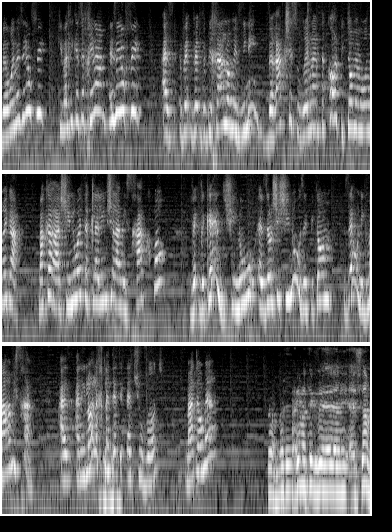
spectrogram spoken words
ואומרים איזה יופי, קיבלתי כסף חינם, איזה יופי. אז, ו, ו, ובכלל לא מבינים, ורק כשסוגרים להם את הכל, פתאום הם אומרים, רגע, מה קרה? שינו את הכללים של המשחק פה? ו, וכן, שינו, זה לא ששינו, זה פתאום, זהו, נגמר המשחק. אז אני לא הולכת לתת את התשובות. מה אתה אומר? טוב, מה שהכי מציג זה, אני, סתם,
